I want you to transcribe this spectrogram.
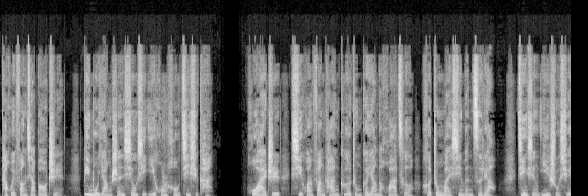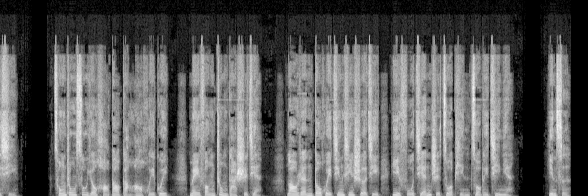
他会放下报纸，闭目养神休息一会儿后继续看。胡爱之喜欢翻看各种各样的画册和中外新闻资料，进行艺术学习。从中苏友好到港澳回归，每逢重大事件。老人都会精心设计一幅剪纸作品作为纪念，因此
